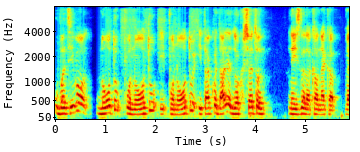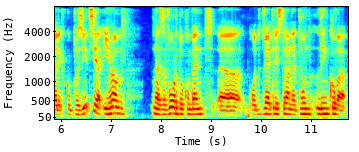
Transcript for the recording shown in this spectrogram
ubacivao notu po notu i po notu i tako dalje, dok sve to ne izgleda kao neka velika kompozicija imam ne znam, Word dokument uh, od dve, tri strane pun linkova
